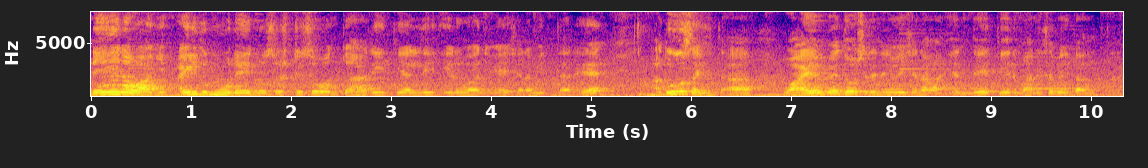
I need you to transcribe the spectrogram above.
ನೇರವಾಗಿ ಐದು ಮೂಲೆಯನ್ನು ಸೃಷ್ಟಿಸುವಂತಹ ರೀತಿಯಲ್ಲಿ ಇರುವ ನಿವೇಶನವಿದ್ದರೆ ಅದೂ ಸಹಿತ ವಾಯವ್ಯ ದೋಷದ ನಿವೇಶನ ಎಂದೇ ತೀರ್ಮಾನಿಸಬೇಕಾಗುತ್ತದೆ.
